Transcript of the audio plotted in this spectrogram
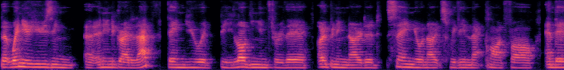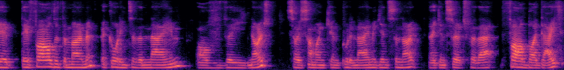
But when you're using uh, an integrated app, then you would be logging in through there, opening Notud, seeing your notes within that client file, and they're they're filed at the moment according to the name of the note. So someone can put a name against the note. They can search for that. Filed by date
